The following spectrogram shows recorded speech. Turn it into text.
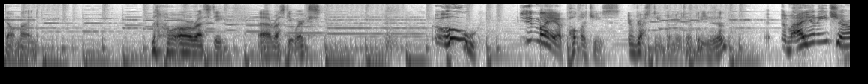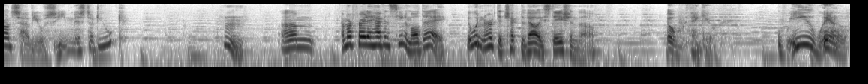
don't mind. or, or Rusty. Uh, Rusty works. Oh, my apologies, Rusty the Little Diesel. By any chance, have you seen Mr. Duke? Hmm. Um, I'm afraid I haven't seen him all day. It wouldn't hurt to check the Valley Station, though. Oh, thank you. We will.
